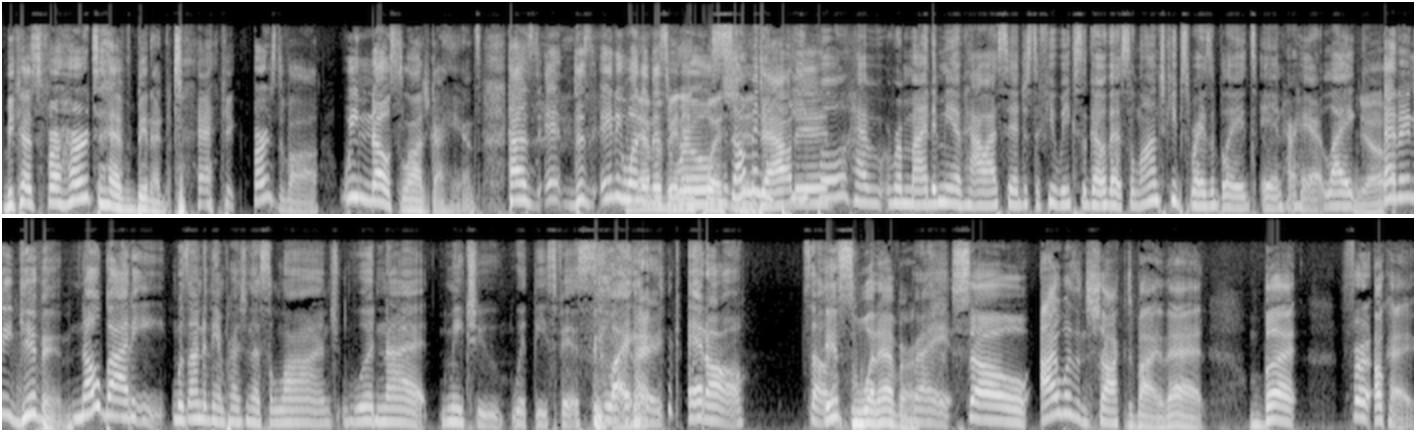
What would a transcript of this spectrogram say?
because for her to have been attacking first of all we know Solange got hands. Has it, does anyone in this been in room question. So many doubted? people have reminded me of how I said just a few weeks ago that Solange keeps razor blades in her hair. Like at any given. nobody was under the impression that Solange would not meet you with these fists, like Like- at all. So it's whatever. Right. so I wasn't shocked by that but for okay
